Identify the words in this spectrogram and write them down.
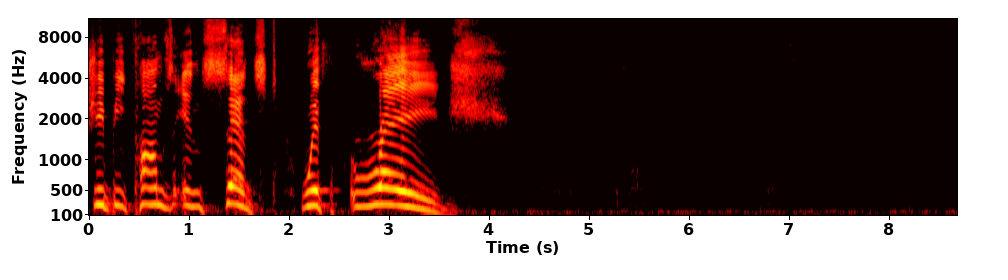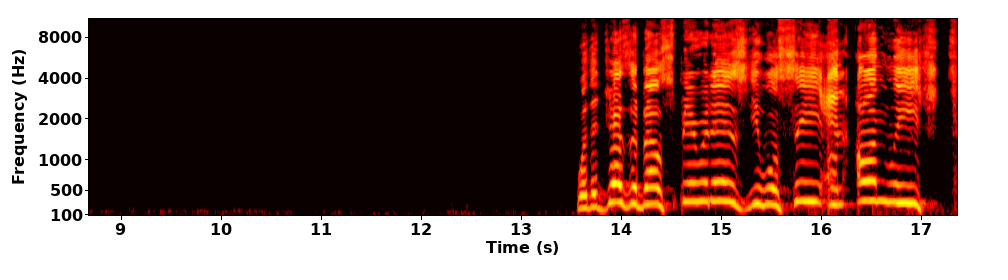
she becomes incensed with rage. Where the Jezebel spirit is, you will see an unleashed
